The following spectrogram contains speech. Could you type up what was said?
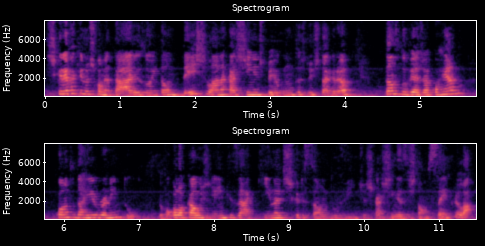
escreva aqui nos comentários ou então deixe lá na caixinha de perguntas do Instagram, tanto do Viajar Correndo quanto da Rio Running Tour. Eu vou colocar os links aqui na descrição do vídeo. As caixinhas estão sempre lá.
